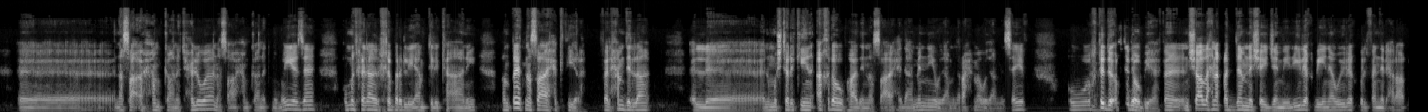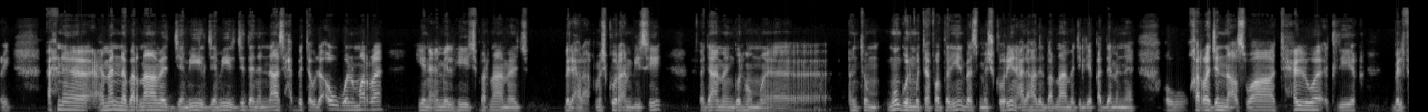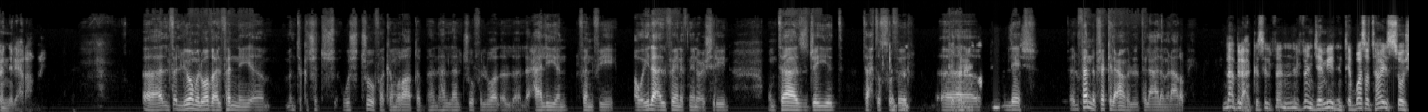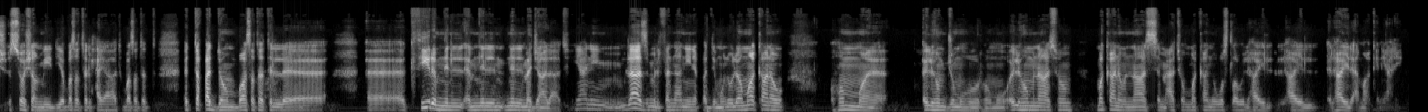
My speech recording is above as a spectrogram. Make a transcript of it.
نصائحهم كانت حلوة، نصائحهم كانت مميزة ومن خلال الخبره اللي امتلكها اني أنطيت نصائح كثيرة. فالحمد لله ال- المشتركين أخذوا بهذه النصائح إذا مني وإذا من رحمة وإذا من سيف واقتدوا اقتدوا بها. فإن شاء الله إحنا قدمنا شيء جميل يليق بينا ويليق بالفن العراقي. إحنا عملنا برنامج جميل جميل جدا الناس حبته ولأول مرة ينعمل هيج برنامج بالعراق مشكورة ام بي سي فدائما نقول لهم آه، أنتم مو نقول متفضلين بس مشكورين على هذا البرنامج اللي قدم لنا وخرج لنا أصوات حلوة تليق بالفن العراقي. آه، اليوم الوضع الفني آه، أنت وش تشوفه كمراقب؟ هل هل هل تشوف حاليا الفن في أو إلى 2022 ممتاز جيد تحت الصفر آه. ليش؟ الفن بشكل عام في العالم العربي. لا بالعكس الفن الفن جميل. انت بسط هاي ال soc ال social media بسطت الحياة بسطت التقدم بسطت آه، كثير من من من المجالات. يعني لازم الفنانين يقدمون. ولو ما كانوا هم لهم جمهورهم وإلهم ناسهم ما كانوا الناس سمعتهم ما كانوا وصلوا لهاي لهاي لهاي الأماكن يعني.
